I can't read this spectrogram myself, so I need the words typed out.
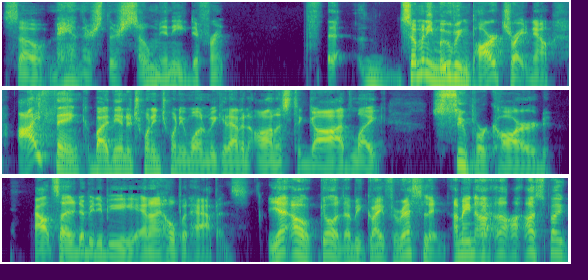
So man, there's there's so many different uh, so many moving parts right now. I think by the end of 2021, we could have an honest to God like super card outside of WWE, and I hope it happens. Yeah. Oh God, that'd be great for wrestling. I mean, Yeah. I, I, I spoke,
